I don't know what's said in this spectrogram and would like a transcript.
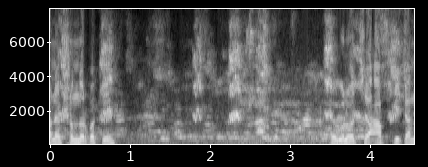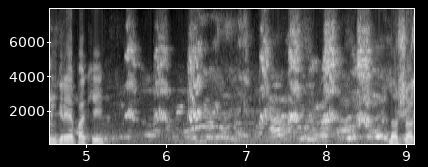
অনেক সুন্দর পাখি। এগুলো হচ্ছে আফ্রিকান গ্রে পাখি। দর্শক,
